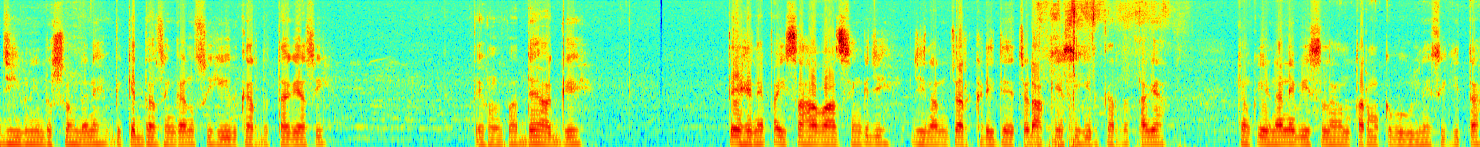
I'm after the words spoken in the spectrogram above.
ਜੀਵਨੀ ਦਰਸਾਉਂਦੇ ਨੇ ਵੀ ਕਿੱਦਾਂ ਸਿੰਘਾਂ ਨੂੰ ਸ਼ਹੀਦ ਕਰ ਦਿੱਤਾ ਗਿਆ ਸੀ। ਤੇ ਹੁਣ ਵਧਦੇ ਅੱਗੇ ਤੇ ਇਹ ਨੇ ਭਾਈ ਸਾਹਵਾਜ਼ ਸਿੰਘ ਜੀ, ਜਿਨ੍ਹਾਂ ਨੂੰ ਚਰਖੜੀ ਤੇ ਚੜਾ ਕੇ ਸ਼ਹੀਦ ਕਰ ਦਿੱਤਾ ਗਿਆ, ਕਿਉਂਕਿ ਇਹਨਾਂ ਨੇ ਵੀ ਇਸਲਾਮ ਧਰਮ ਕਬੂਲ ਨਹੀਂ ਸੀ ਕੀਤਾ।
